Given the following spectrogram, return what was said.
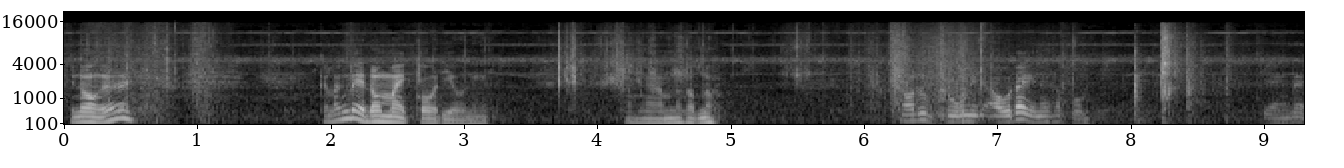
พี่น้องเอ้ยกำลังได้ดอกไม้กอเดียวนี่ งามนะครับเนาะนอทุกสูงนี่เอาได้นะครับผมแกงได้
